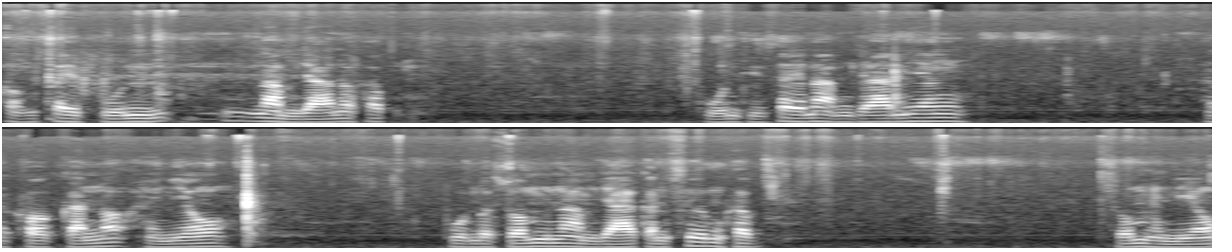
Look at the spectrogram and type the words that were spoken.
ผมใส่ปูนน้ำยานะครับปูนที่ใส่น้ำยาเนียงข้ากันเนาะให้เหนียวปูนผสมน้ำยากันซึมครับผสมให้เหนียว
